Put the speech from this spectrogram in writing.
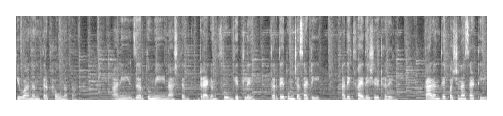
किंवा नंतर खाऊ नका. आणि जर तुम्ही नाश्त्यात ड्रॅगन फ्रूट घेतले तर ते तुमच्यासाठी अधिक फायदेशीर ठरेल कारण ते पचनासाठी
